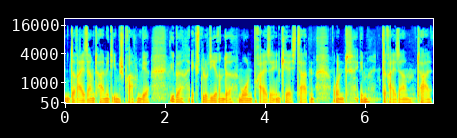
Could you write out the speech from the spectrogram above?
Dreisamtal. Mit ihm sprachen wir über explodierende Wohnpreise in Kirchtaten und im Dreisamtal.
